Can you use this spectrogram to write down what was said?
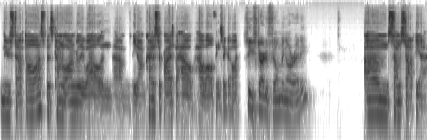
new stuff to all of us, but it's coming along really well. And um, you know, I'm kind of surprised by how how well things are going. So you started filming already? Um, some stuff, yeah.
